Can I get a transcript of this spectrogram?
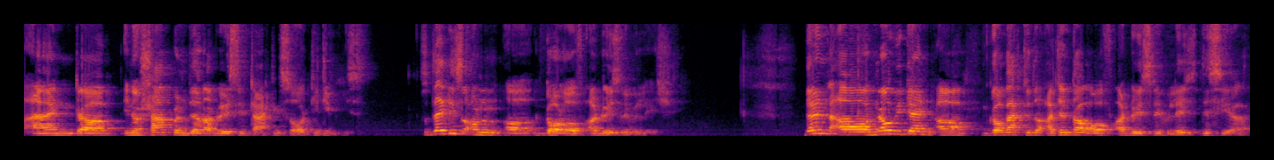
and uh, you know sharpen their adversary tactics or TTPs. So that is on uh, of adversary village. Then uh, now we can go back to the agenda of adversary village this year.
